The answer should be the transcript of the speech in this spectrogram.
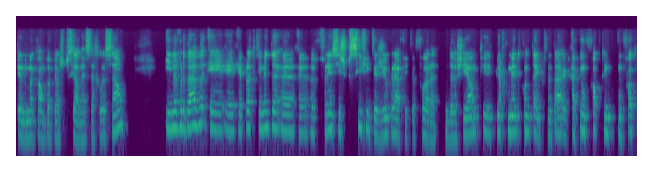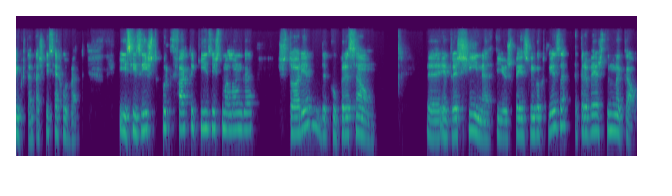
tendo Macau um papel especial nessa relação, e na verdade é, é, é praticamente a, a, a, referência específica geográfica fora da região que, que o documento contém. Portanto, há, há, aqui um foco, um foco importante, acho que isso é relevante. E isso existe porque, de facto, aqui existe uma longa história de cooperação eh, entre a China e os países de língua portuguesa através de Macau.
